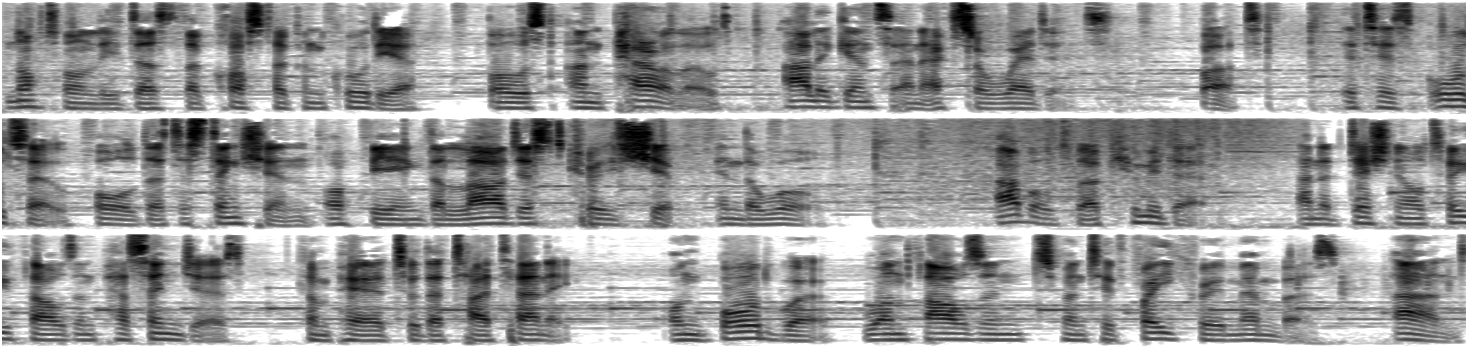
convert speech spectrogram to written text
Not only does the Costa Concordia boast unparalleled elegance and extravagance, but it is also hold the distinction of being the largest cruise ship in the world, able to accommodate an additional 2,000 passengers compared to the Titanic. On board were 1,023 crew members and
